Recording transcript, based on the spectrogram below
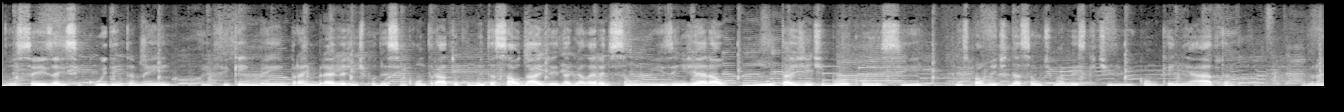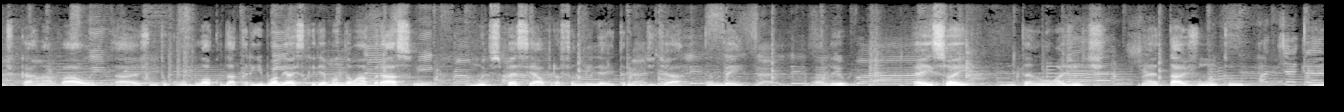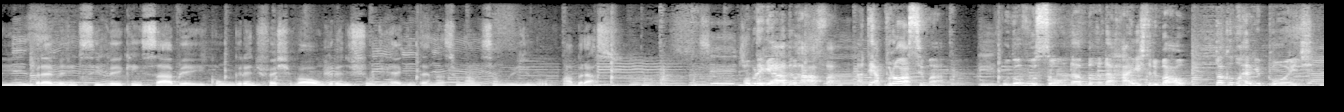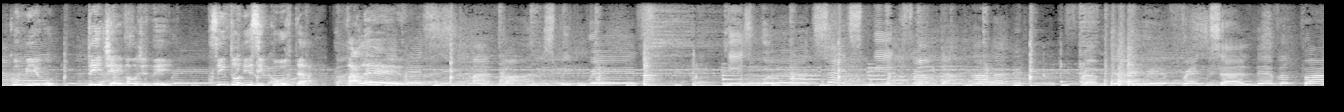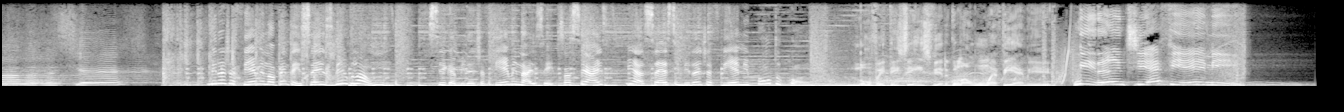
vocês aí se cuidem também e fiquem bem para em breve a gente poder se encontrar. Tô com muita saudade aí da galera de São Luís. Em geral, muita gente boa conheci, principalmente dessa última vez que tive com Kenyatta durante o carnaval, tá, junto com o bloco da tribo. Aliás, queria mandar um abraço muito especial para a família aí Tribo de Já também. Valeu? É isso aí. Então a gente né, tá junto e em breve a gente se vê, quem sabe, aí com um grande festival, um grande show de reggae internacional em São Luís de novo. Um abraço. Obrigado, Rafa. Até a próxima. O novo som da banda Raiz Tribal toca no Reggae Point comigo, DJ Valdinei. Sintonize e curta. Valeu! From I live apart, yeah. Mirante FM 96,1. Siga Mirante FM nas redes sociais e acesse mirantefm.com. 96,1 FM. Mirante FM.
